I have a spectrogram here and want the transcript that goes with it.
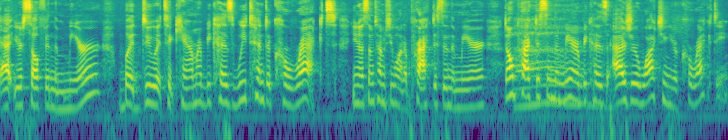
at yourself in the mirror, but do it to camera because we tend to correct. You know, sometimes you want to practice in the mirror. Don't practice in the mirror because as you're watching, you're correcting.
